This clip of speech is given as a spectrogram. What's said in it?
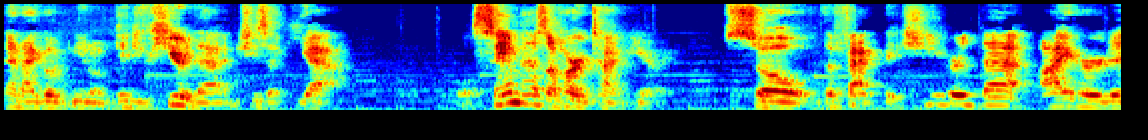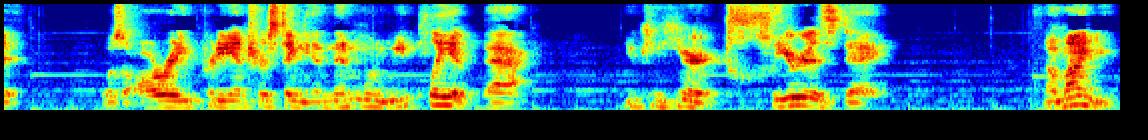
and I go, you know, did you hear that? And she's like, yeah. Well, Sam has a hard time hearing. So the fact that she heard that, I heard it, was already pretty interesting. And then when we play it back, you can hear it clear as day. Now, mind you,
